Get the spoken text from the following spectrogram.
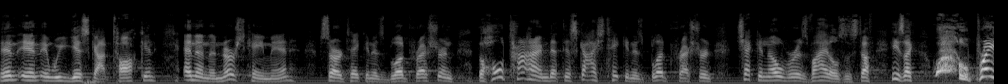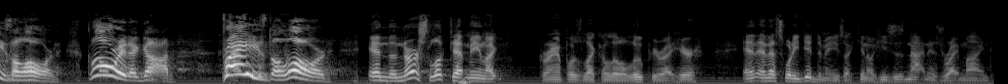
And, and, and we just got talking. And then the nurse came in, started taking his blood pressure. And the whole time that this guy's taking his blood pressure and checking over his vitals and stuff, he's like, wow, praise the Lord. Glory to God. Praise the Lord. And the nurse looked at me and like, Grandpa's like a little loopy right here. And, and that's what he did to me. He's like, you know, he's just not in his right mind.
